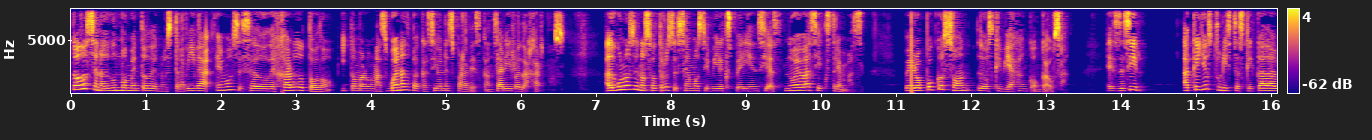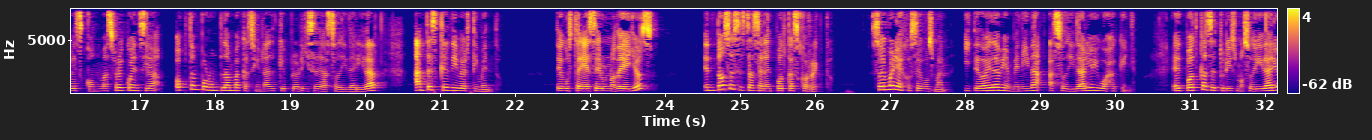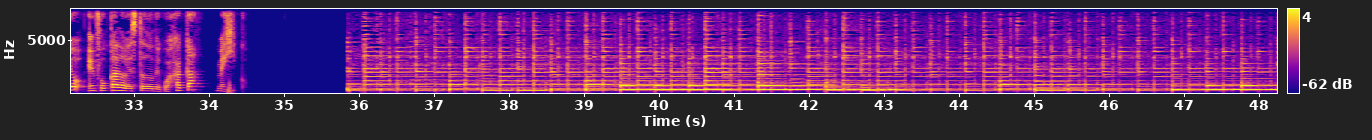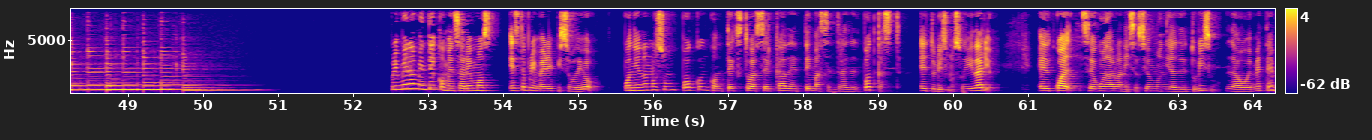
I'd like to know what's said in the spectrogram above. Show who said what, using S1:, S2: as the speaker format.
S1: Todos en algún momento de nuestra vida hemos deseado dejarlo todo y tomar unas buenas vacaciones para descansar y relajarnos. Algunos de nosotros deseamos vivir experiencias nuevas y extremas, pero pocos son los que viajan con causa. Es decir, aquellos turistas que cada vez con más frecuencia optan por un plan vacacional que priorice la solidaridad antes que el divertimento. ¿Te gustaría ser uno de ellos? Entonces estás en el podcast correcto. Soy María José Guzmán y te doy la bienvenida a Solidario y Oaxaqueño, el podcast de turismo solidario enfocado al estado de Oaxaca, México. Primeramente comenzaremos este primer episodio poniéndonos un poco en contexto acerca del tema central del podcast, el turismo solidario, el cual, según la Organización Mundial del Turismo, la OMT,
